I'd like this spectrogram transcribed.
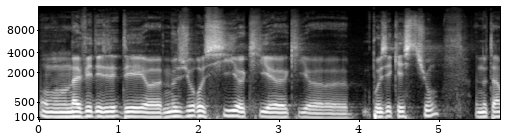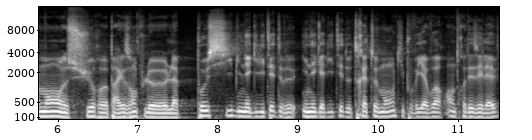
on avait des, des mesures aussi qui, qui posaient question notamment euh, sur, euh, par exemple, la possible inégalité de, traitement qu'il pouvait y avoir entre des élèves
